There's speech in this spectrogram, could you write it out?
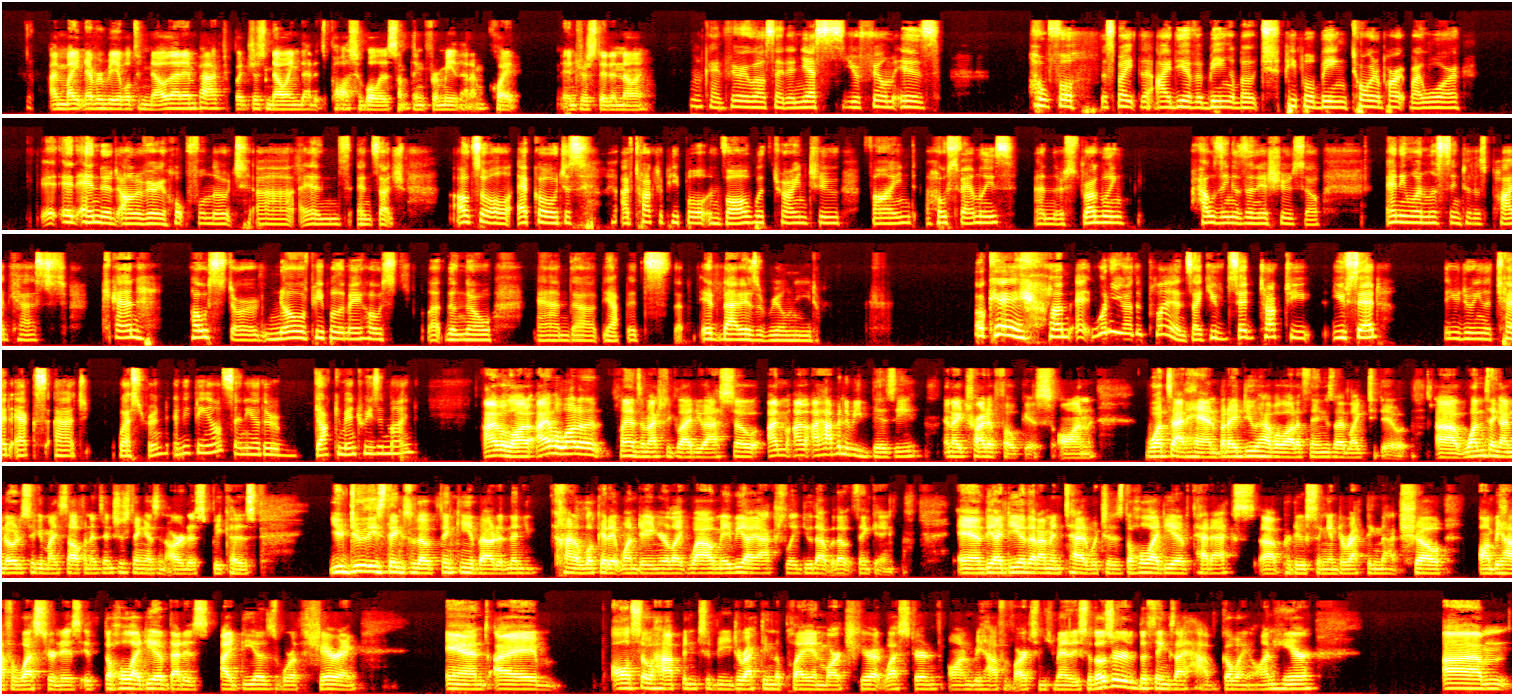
I might never be able to know that impact, but just knowing that it's possible is something for me that I'm quite interested in knowing. Okay, very well said. And yes, your film is hopeful, despite the idea of it being about people being torn apart by war. It, it ended on a very hopeful note, uh, and and such also I'll echo just I've talked to people involved with trying to find host families and they're struggling. Housing is an issue. So anyone listening to this podcast can host or know of people that may host, let them know. And uh, yeah, it's it that is a real need. Okay. Um, eh, what are your other plans? Like you've said, talk to you. You said you're doing the TEDx at Western. Anything else? Any other documentaries in mind? I have a lot. Of, I have a lot of plans. I'm actually glad you asked. So I'm I, I happen to be busy, and I try to focus on what's at hand. But I do have a lot of things I'd like to do. Uh, one thing I'm noticing in myself, and it's interesting as an artist because you do these things without thinking about it, and then you kind of look at it one day and you're like, wow, maybe I actually do that without thinking. And the idea that I'm in TED, which is the whole idea of TEDx, uh, producing and directing that show on behalf of Western, is it, the whole idea of that is ideas worth sharing and I also happen to be directing the play in March here at Western on behalf of Arts and Humanities. So those are the things I have going on here. Um,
